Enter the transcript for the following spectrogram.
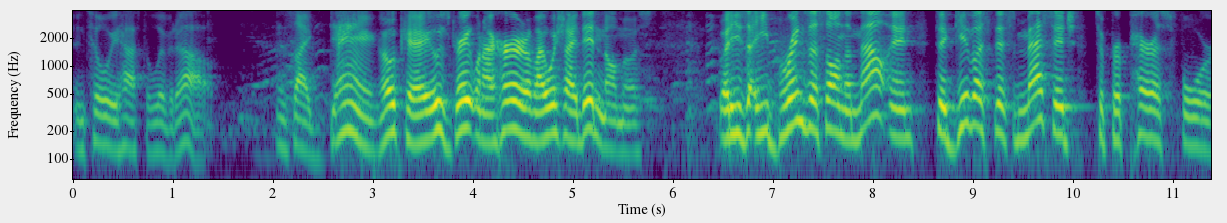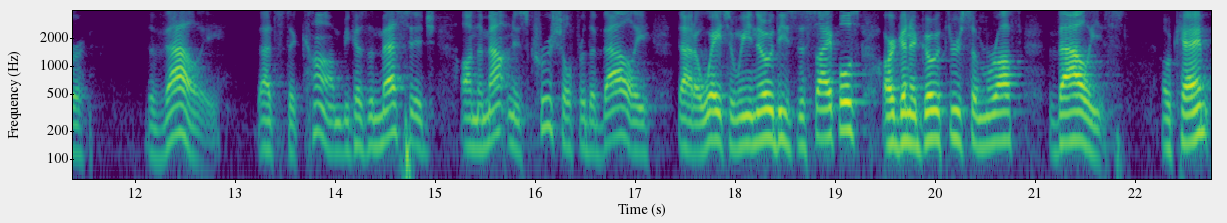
Until we have to live it out. It's like, dang, okay, it was great when I heard Him, I wish I didn't almost. But he's, he brings us on the mountain to give us this message to prepare us for the valley that's to come because the message on the mountain is crucial for the valley that awaits. And we know these disciples are going to go through some rough valleys. Okay?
